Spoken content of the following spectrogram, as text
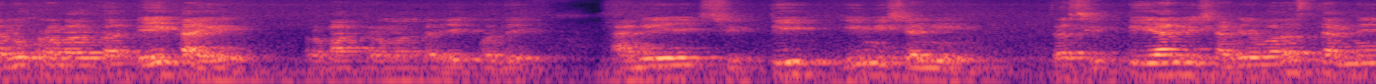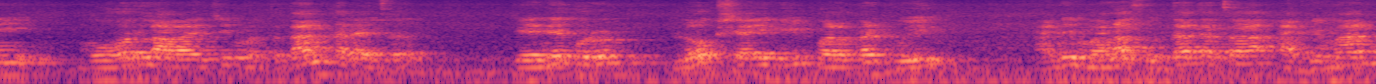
अनुक्रमांक एक आहे प्रभाग क्रमांक एक मध्ये. आणि शिट्टी ही निशाणी तर शिट्टी या निशाणीवरच त्यांनी मोहर लावायची मतदान करायचं. जेणेकरून लोकशाही ही बळकट होईल आणि मला सुद्धा त्याचा अभिमान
